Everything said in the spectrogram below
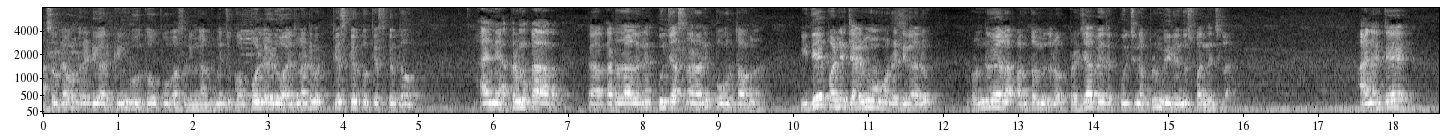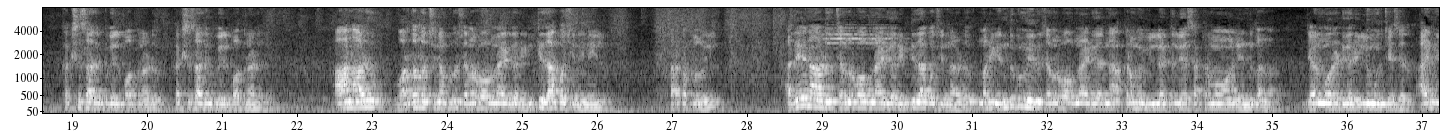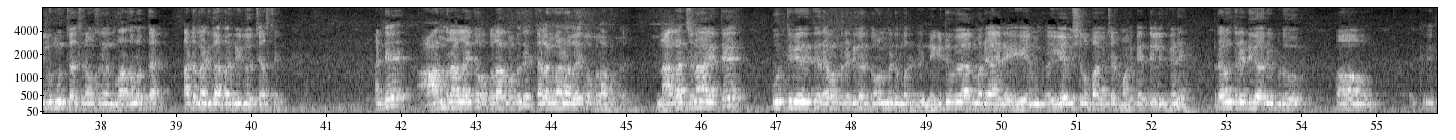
అసలు రేవంత్ రెడ్డి గారు కింగు తోపు అసలు ఇంకంత అంతమించి గొప్ప లేడు. అన్నట్టుగా తీసుకెళ్తూ తీసుకెళ్తూ ఆయన్ని అక్రమ క- కట్టడాలని కూల్చేస్తున్నారని పొగుడుతూ ఉన్నారు. ఇదే పని జగన్మోహన్ రెడ్డి గారు రెండు వేల పంతొమ్మిదిలో ప్రజాభేద కూల్చినప్పుడు మీరు ఎందుకు స్పందించలే? ఆయన అయితే కక్ష సాధింపుకి వెళ్ళిపోతున్నాడు కక్ష సాధింపుకి వెళ్ళిపోతున్నాడు అని. ఆనాడు వరదలు వచ్చినప్పుడు చంద్రబాబు నాయుడు గారు ఇంటి దాకా వచ్చినాయి నీళ్ళు కరకట్టలో నీళ్ళు అదే నాడు చంద్రబాబు నాయుడు గారు ఇంటి దాకా వచ్చినాడు మరి ఎందుకు మీరు చంద్రబాబు నాయుడు గారిని అక్రమం ఇల్లు అంటే లేదు సక్రమం అని ఎందుకు అన్నారు? జగన్మోహన్ రెడ్డి గారు ఇల్లు ముంచేశారు. ఆయన ఇల్లు ముంచాల్సిన అవసరం వరదలు వస్తే ఆటోమేటిక్గా అక్కడ నీళ్ళు వచ్చేస్తాయి. అంటే ఆంధ్రాలో అయితే ఒకలాగా ఉంటుంది తెలంగాణలో అయితే ఒకలాగా ఉంటుంది. నాగార్జున అయితే పూర్తిగా ఏదైతే రేవంత్ రెడ్డి గారు గవర్నమెంట్ మరి నెగిటివ్గా మరి ఆయన ఏం ఏ విషయంలో భావించాడో మనకైతే తెలియదు కానీ రేవంత్ రెడ్డి గారు ఇప్పుడు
